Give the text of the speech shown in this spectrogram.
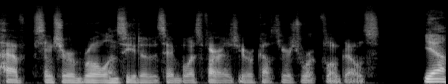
have sort of role and seat at the table as far as your customer's workflow goes. Yeah.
